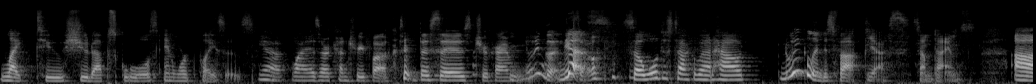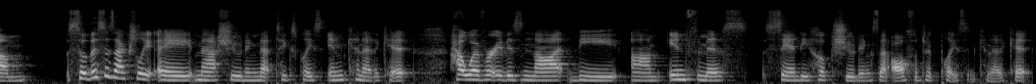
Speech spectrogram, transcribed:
like to shoot up schools and workplaces? Yeah, why is our country fucked? this is true crime, New England. Yes. so- So we'll just talk about how New England is fucked. Yes. Sometimes. Um, so this is actually a mass shooting that takes place in Connecticut. However, it is not the um, infamous Sandy Hook shootings that also took place in Connecticut.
